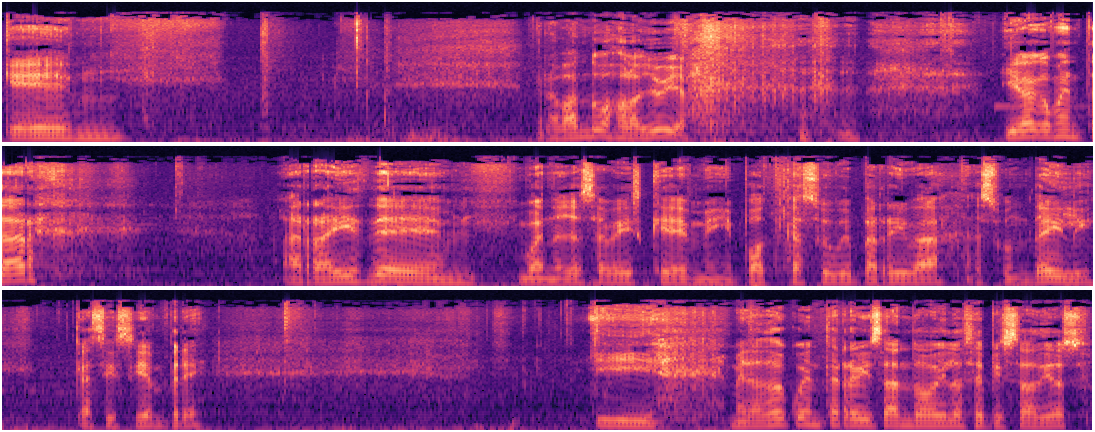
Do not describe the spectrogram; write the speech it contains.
que mm, grabando bajo la lluvia. Iba a comentar a raíz de bueno ya sabéis que mi podcast sube para arriba es un daily casi siempre. Y me he dado cuenta revisando hoy los episodios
